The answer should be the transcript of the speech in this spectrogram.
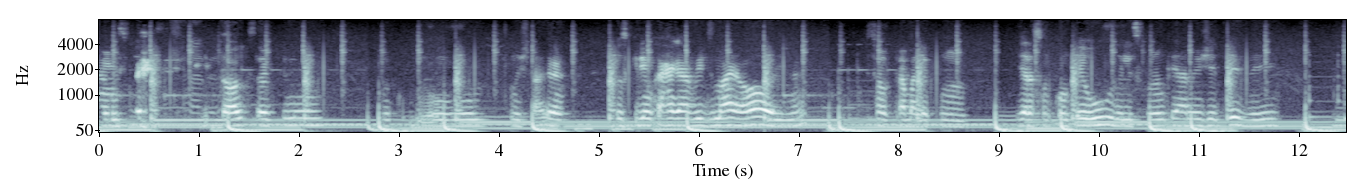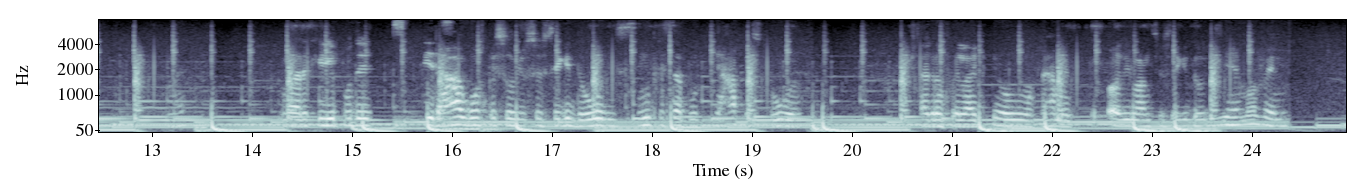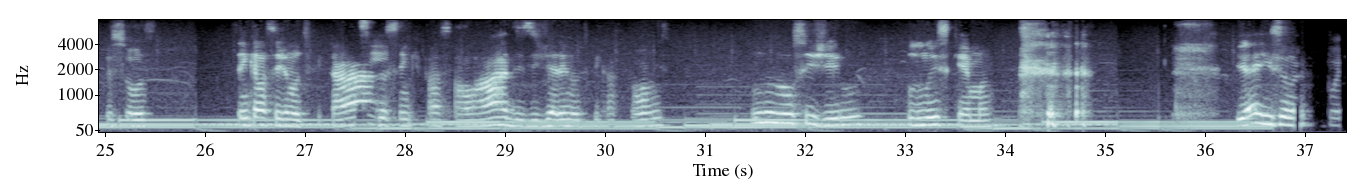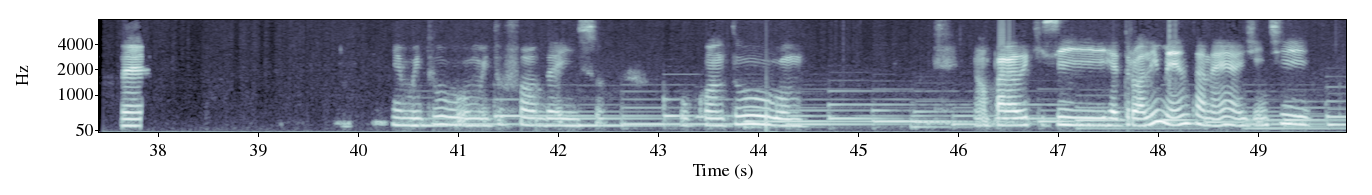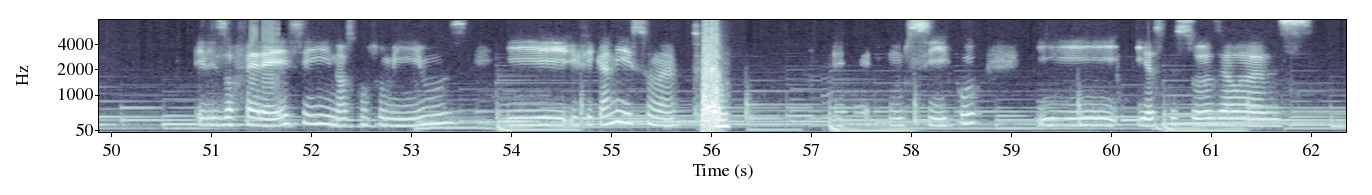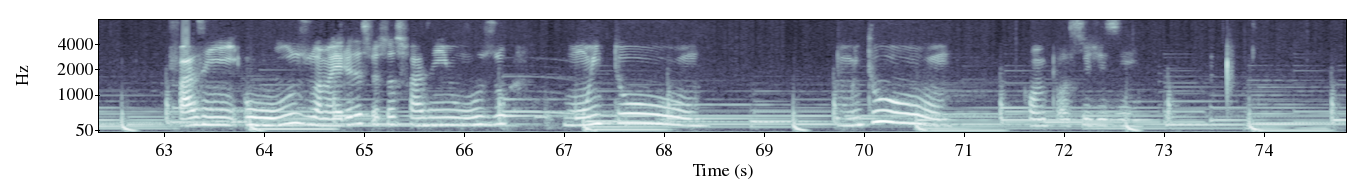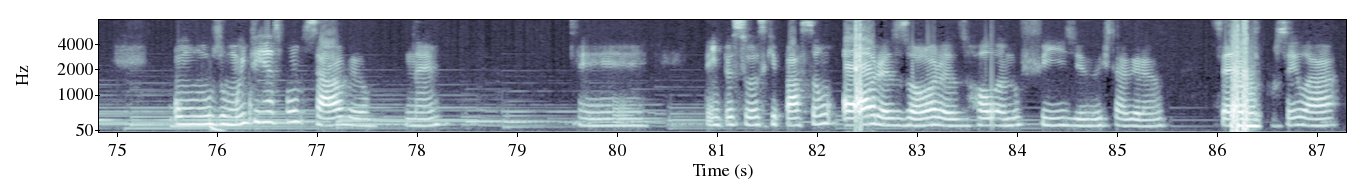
É uma espécie de TikTok, só que no, no, no, no Instagram. As pessoas queriam carregar vídeos maiores, né? O pessoal que trabalha com geração de conteúdo, eles foram criar um IGTV. A galera queria poder tirar algumas pessoas dos seus seguidores sem precisar bloquear a pessoa. O Instagram foi lá e criou uma ferramenta que você pode ir lá nos seus seguidores e removendo pessoas sem que elas sejam notificadas, Sim. sem que façam alardes e gerem notificações. Tudo no sigilo, tudo no esquema. e é isso, né? É muito, muito foda isso. O quanto é uma parada que se retroalimenta, né? A gente. Eles oferecem e nós consumimos e, e fica nisso, né? Sim. Um ciclo e, e as pessoas elas fazem o uso, a maioria das pessoas fazem um uso muito muito como posso dizer um uso muito irresponsável, né? É, tem pessoas que passam horas, horas rolando feed no Instagram, sério, tipo, sei lá,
